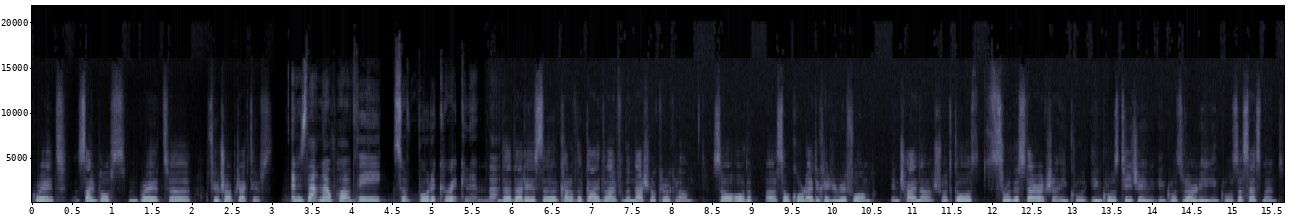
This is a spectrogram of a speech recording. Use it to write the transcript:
great signposts and great future objectives. And is that now part of the sort of broader curriculum? That that, that is the kind of the guideline for the national curriculum. So all the uh, so-called education reform in China should go through this direction. Include includes teaching, includes learning, includes assessment,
